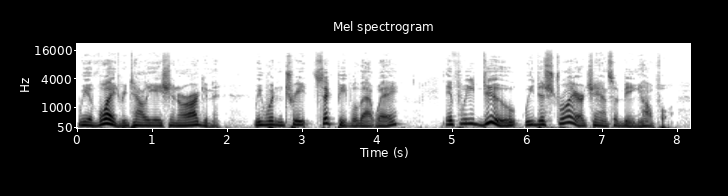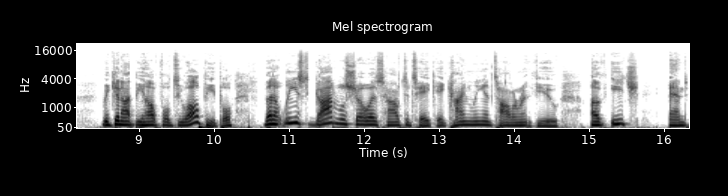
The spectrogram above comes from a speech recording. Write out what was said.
We avoid retaliation or argument. We wouldn't treat sick people that way. If we do, we destroy our chance of being helpful. We cannot be helpful to all people, but at least God will show us how to take a kindly and tolerant view of each and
